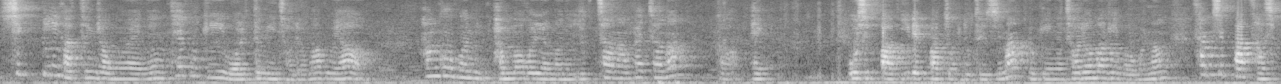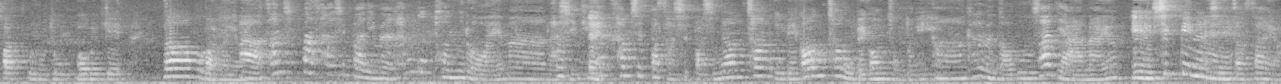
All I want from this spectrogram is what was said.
식비 같은 경우에는 태국이 월등히 저렴하고요. 한국은 밥 먹으려면 6,000원, 8,000원? 그러니까 150밭, 200밭 정도 들지만 여기는 저렴하게 먹으면 30밭, 40밭으로도 먹을 게 너무 많아요. 아, 30반, 40반이면 한국 돈으로 얼마나씩 해요? 네, 30밭, 40밭이면 1,200원, 1,500원 정도 해요. 아, 그러면 너무 싸지 않아요? 예, 식비는 네. 진짜 싸요.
